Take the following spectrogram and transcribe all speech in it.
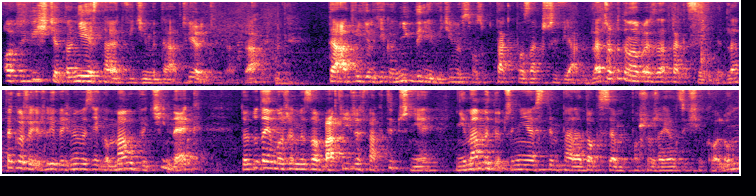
oczywiście to nie jest tak, jak widzimy teatr wielki, prawda? Teatru Wielkiego nigdy nie widzimy w sposób tak pozakrzywiany. Dlaczego ten obraz jest atrakcyjny? Dlatego, że jeżeli weźmiemy z niego mały wycinek, to tutaj możemy zobaczyć, że faktycznie nie mamy do czynienia z tym paradoksem poszerzających się kolumn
